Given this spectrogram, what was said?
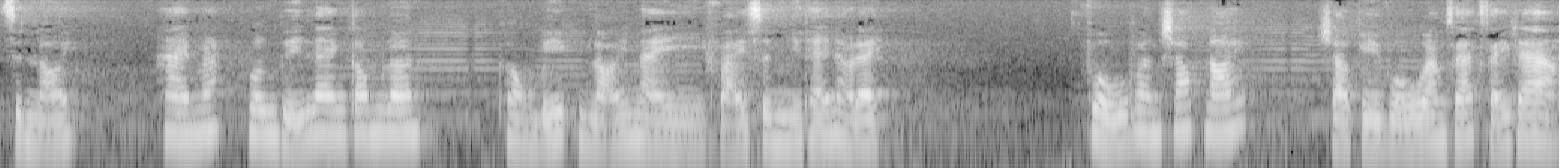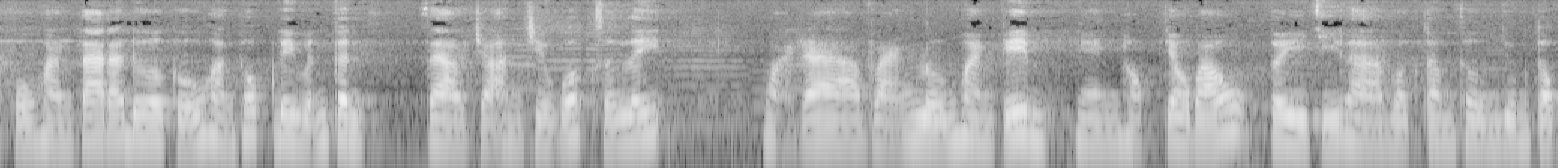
Xin lỗi. Hai mắt Vân Vĩ Lan cong lên. Không biết lỗi này phải xin như thế nào đây? Vũ Văn Sóc nói, sau khi vụ ám sát xảy ra, phụ hoàng ta đã đưa cửu hoàng thúc đi Vĩnh Kinh, giao cho anh triều quốc xử lý. Ngoài ra, vạn lượng hoàng kim, ngàn học châu báu, tuy chỉ là vật tầm thường dung tục,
